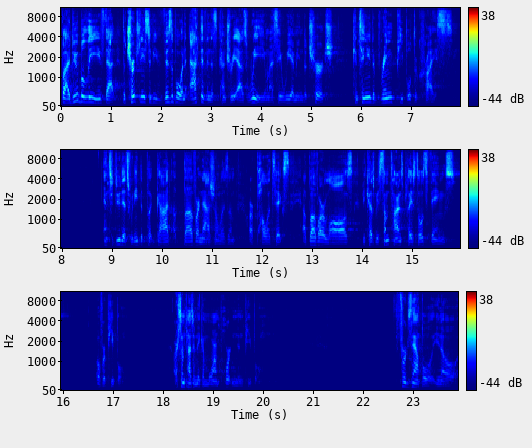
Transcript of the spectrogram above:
But I do believe that the church needs to be visible and active in this country as we, when I say we, I mean the church, continue to bring people to Christ. And to do this, we need to put God above our nationalism, our politics, above our laws, because we sometimes place those things over people or sometimes we make them more important than people. For example, you know,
